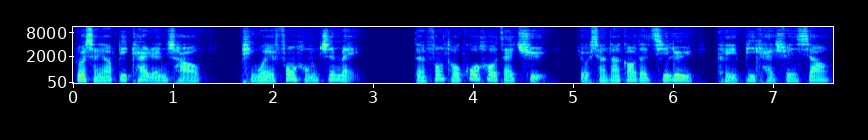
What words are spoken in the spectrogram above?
若想要避开人潮，品味枫红之美，等风头过后再去，有相当高的几率可以避开喧嚣。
